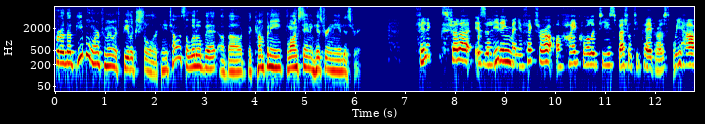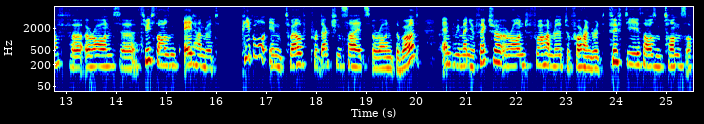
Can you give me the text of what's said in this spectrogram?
For the people who aren't familiar with Felix Schoeller, can you tell us a little bit about the company, longstanding history in the industry? Felix Schoeller is a leading manufacturer of high quality specialty papers. We have uh, around uh, 3,800 people in 12 production sites around the world and we manufacture around 400 to 450,000 tons of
